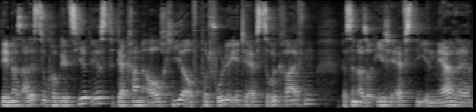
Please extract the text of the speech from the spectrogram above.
Wem das alles zu kompliziert ist, der kann auch hier auf Portfolio-ETFs zurückgreifen. Das sind also ETFs, die in mehrere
